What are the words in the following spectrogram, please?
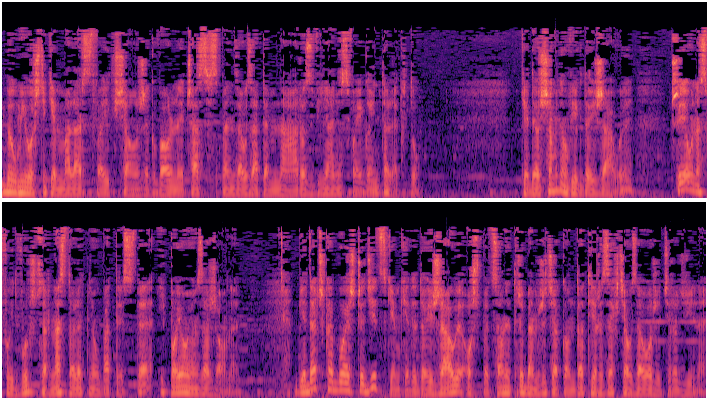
Był miłośnikiem malarstwa i książek, wolny czas spędzał zatem na rozwijaniu swojego intelektu. Kiedy osiągnął wiek dojrzały, przyjął na swój dwór czternastoletnią Batystę i pojął ją za żonę. Biedaczka była jeszcze dzieckiem, kiedy dojrzały, oszpecony trybem życia kondotier zechciał założyć rodzinę.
